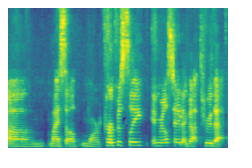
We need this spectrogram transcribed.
um, myself more purposely in real estate. I got through that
